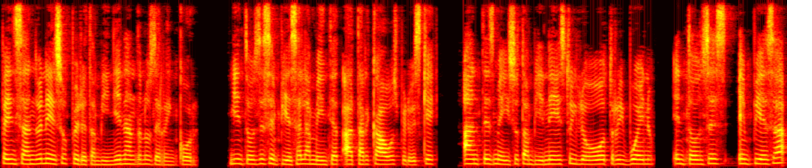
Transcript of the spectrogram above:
pensando en eso, pero también llenándonos de rencor. y entonces empieza la mente a atar caos, pero es que antes me hizo también esto y lo otro y bueno, entonces empieza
